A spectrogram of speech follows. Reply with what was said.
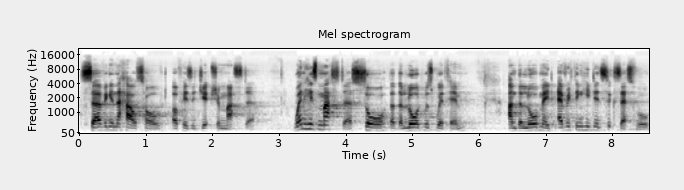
serving in the household of his Egyptian master. When his master saw that the Lord was with him, and the Lord made everything he did successful,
